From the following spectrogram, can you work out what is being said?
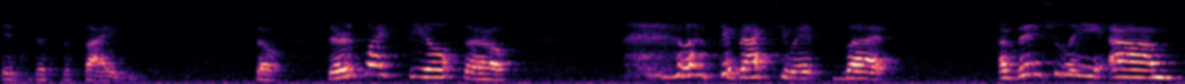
into the society. So there's my spiel. So let's get back to it. But eventually, um,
